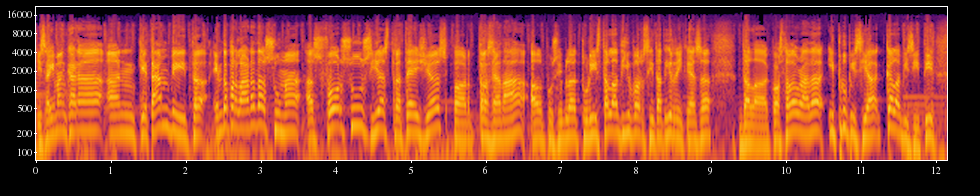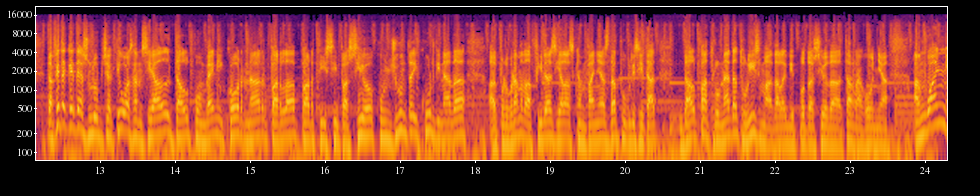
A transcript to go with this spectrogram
I seguim encara en aquest àmbit. Hem de parlar ara de sumar esforços i estratègies per traslladar al possible turista la diversitat i riquesa de la Costa Daurada i propiciar que la visiti. De fet, aquest és l'objectiu essencial del conveni Corner per la participació conjunta i coordinada al programa de fires i a les campanyes de publicitat del Patronat de Turisme de la Diputació de Tarragona. Enguany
